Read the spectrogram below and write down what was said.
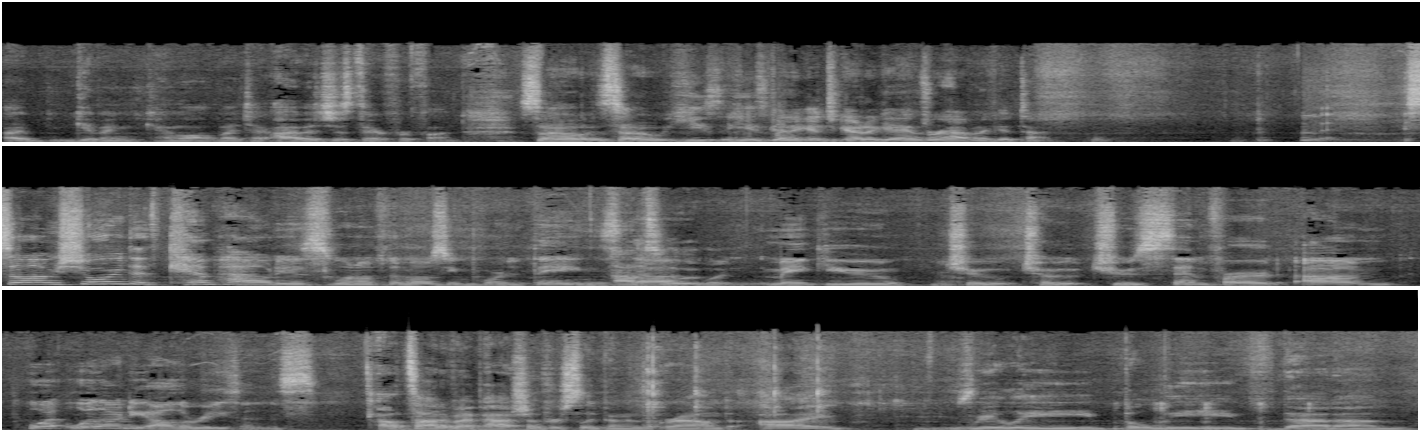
I'm giving him all of my time. I was just there for fun. So so he's he's gonna get to go to games. We're having a good time. So I'm sure that camp out is one of the most important things Absolutely. that make you cho- cho- choose Sanford. Um, what what are the other reasons? Outside of my passion for sleeping on the ground, I really believe that. Um,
